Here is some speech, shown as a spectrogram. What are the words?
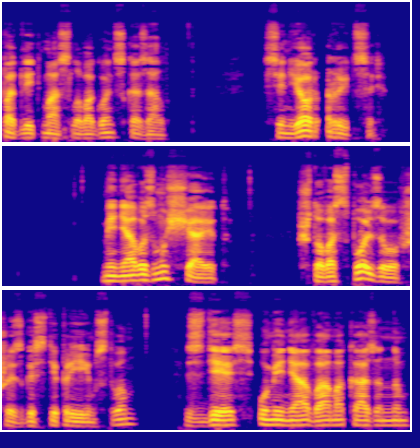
подлить масло в огонь, сказал. — Сеньор рыцарь, меня возмущает, что, воспользовавшись гостеприимством, здесь, у меня вам оказанным,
